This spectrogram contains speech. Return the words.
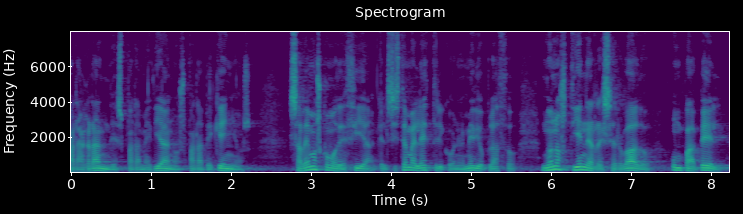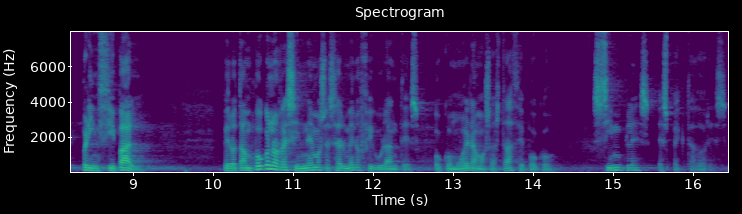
para grandes, para medianos, para pequeños, Sabemos, como decía, que el sistema eléctrico en el medio plazo no nos tiene reservado un papel principal, pero tampoco nos resignemos a ser meros figurantes o, como éramos hasta hace poco, simples espectadores.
